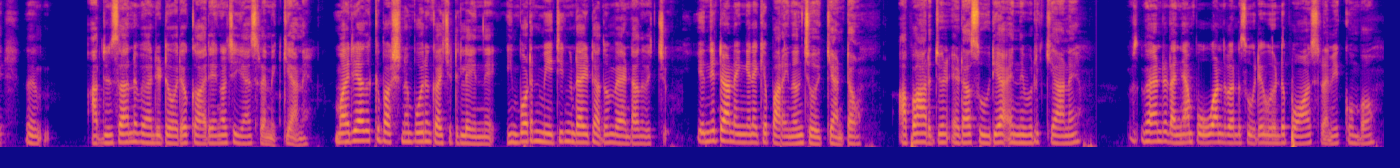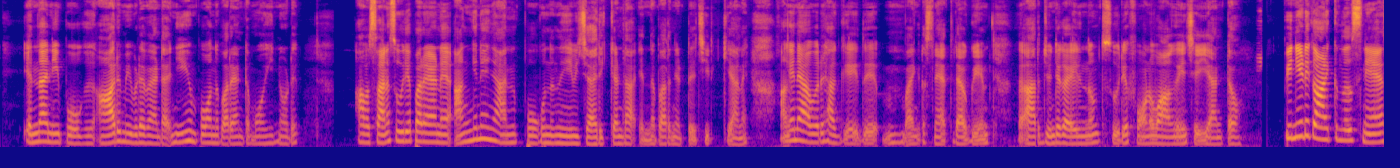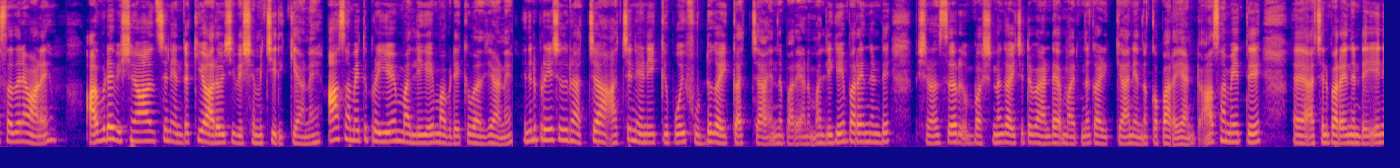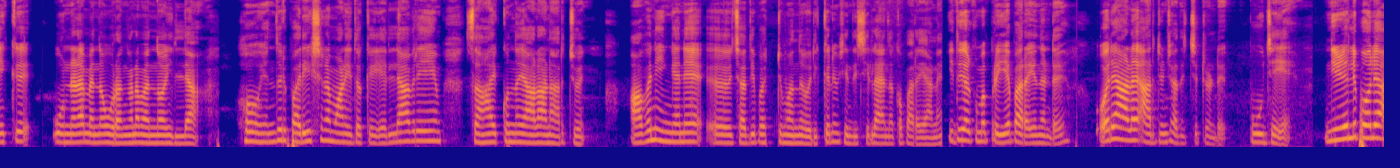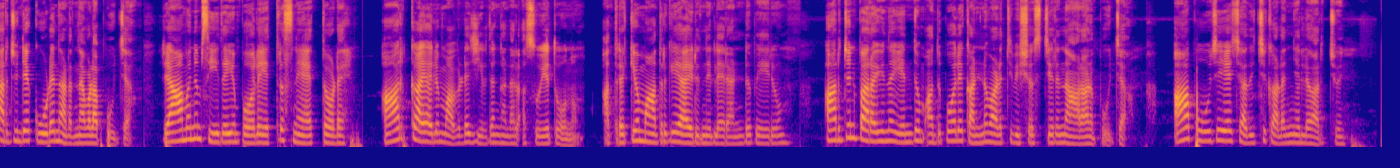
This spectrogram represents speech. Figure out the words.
അർജുൻ സാറിന് വേണ്ടിയിട്ട് ഓരോ കാര്യങ്ങൾ ചെയ്യാൻ ശ്രമിക്കുകയാണ്. മര്യാദയ്ക്ക് ഭക്ഷണം പോലും കഴിച്ചിട്ടില്ല ഇന്ന്. ഇമ്പോർട്ടന്റ് മീറ്റിംഗ് ഉണ്ടായിട്ട് അതും വേണ്ടാന്ന് വെച്ചു. എന്നിട്ടാണ് ഇങ്ങനെയൊക്കെ പറയുന്നതെന്ന് ചോദിക്കാൻ കേട്ടോ അപ്പോൾ അർജുൻ എടാ സൂര്യ എന്ന് വിളിക്കുകയാണ് വേണ്ടടാ ഞാൻ പോവാണെന്ന് പറഞ്ഞ് സൂര്യ വീണ്ടും പോകാൻ ശ്രമിക്കുമ്പോൾ എന്നാ നീ പോകു. ആരും ഇവിടെ വേണ്ട. നീയും പോന്ന് പറയണ്ട മോഹിനോട് അവസാനം സൂര്യ പറയാണ് അങ്ങനെ ഞാൻ പോകുന്നെന്ന് നീ വിചാരിക്കണ്ട എന്ന് പറഞ്ഞിട്ട് ചിരിക്കുകയാണ് അങ്ങനെ അവർ ഹഗ് ചെയ്ത് ഭയങ്കര സ്നേഹത്തിലാവുകയും അർജുന്റെ കയ്യിൽ നിന്നും സൂര്യ ഫോൺ വാങ്ങുകയും ചെയ്യാൻ കേട്ടോ പിന്നീട് കാണിക്കുന്നത് സ്നേഹസദനമാണ്. അവിടെ വിശ്വനാഥൻ എന്തൊക്കെയോ ആലോചിച്ച് വിഷമിച്ചിരിക്കുകയാണ്. ആ സമയത്ത് പ്രിയയും മല്ലികയും അവിടേക്ക് വരികയാണ്. എന്നിട്ട് പ്രിയ ചോദിക്കുന്നു അച്ഛ അച്ഛൻ എണീക്ക് പോയി ഫുഡ് കഴിക്ക അച്ഛ എന്ന് പറയാണ്. മല്ലികയും പറയുന്നുണ്ട് വിശ്വനാഥ് സർ ഭക്ഷണം കഴിച്ചിട്ട് വേണ്ട മരുന്ന് കഴിക്കാൻ എന്നൊക്കെ പറയാനുണ്ട് ആ സമയത്ത് അച്ഛൻ പറയുന്നുണ്ട് എനിക്ക് ഉണ്ണണമെന്നോ ഉറങ്ങണമെന്നോ ഇല്ല. ഹോ എന്തൊരു പരീക്ഷണമാണ് ഇതൊക്കെ. എല്ലാവരെയും സഹായിക്കുന്നയാളാണ് അർജുൻ. ഏഹ്, ചതി പറ്റുമെന്ന് ഒരിക്കലും ചിന്തിച്ചില്ല എന്നൊക്കെ പറയാണ്. ഇത് കേൾക്കുമ്പോൾ പ്രിയ പറയുന്നുണ്ട് ഒരാളെ അർജുൻ ചതിച്ചിട്ടുണ്ട് പൂജയെ. നിഴൽ പോലെ അർജുന്റെ കൂടെ നടന്നവളാ പൂജ. രാമനും സീതയും പോലെ എത്ര സ്നേഹത്തോടെ. ആർക്കായാലും അവരുടെ ജീവിതം കണ്ടാൽ അസൂയ തോന്നും. അത്രയ്ക്കും മാതൃകയായിരുന്നില്ലേ രണ്ടുപേരും അർജുൻ പറയുന്ന എന്തും അതുപോലെ കണ്ണുമടച്ച് വിശ്വസിച്ചിരുന്ന ആളാണ് പൂജ. ആ പൂജയെ ചതിച്ചു കളഞ്ഞല്ലോ അർജുൻ.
